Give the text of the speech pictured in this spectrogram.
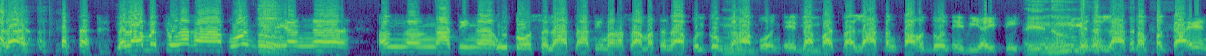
Na- Nalamat ko nga kahapon kasi Oh. ang ah, ang ang ating ah, utos sa lahat ng ating mga kasama sa Napolcom kahapon eh dapat ah, lahat ng tao doon eh VIP. Ayun, oh. Bigyan ng lahat ng pagkain.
